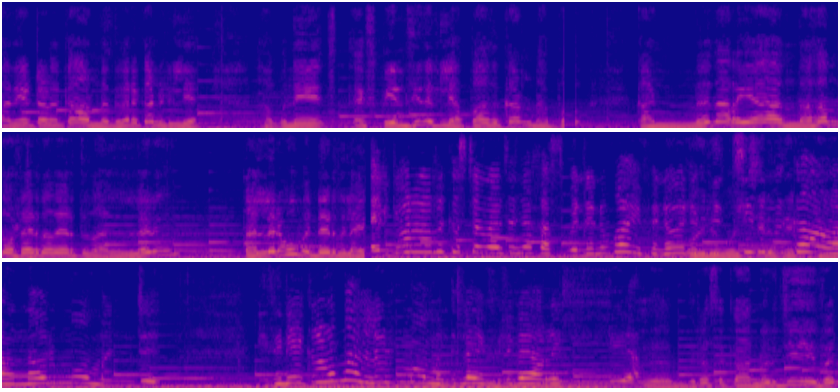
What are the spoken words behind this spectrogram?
ആദ്യമായിട്ടാണ് കാണുന്നത്. വരെ കണ്ടിട്ടില്ല. അപ്പൊ നീ എക്സ്പീരിയൻസ് ചെയ്തിട്ടില്ല. അപ്പൊ അത് കണ്ടപ്പോ കണ്ണ് നിറയാ. എന്താ സന്തോഷായിരുന്നു നേരത്തെ. നല്ലൊരു നല്ലൊരു മൊമെന്റ് ആയിരുന്നു. ലൈഫ് എനിക്ക് പറയാൻ റിക്വസ്റ്റ് എന്താ വെച്ച് കഴിഞ്ഞാൽ ഹസ്ബൻഡിനും വൈഫിനും ഒരുമിച്ച് ഒരുമിച്ചിരുന്ന് കാണുന്ന ഒരു മൊമെന്റ് ഇതിനേക്കാളും നല്ലൊരു മൊമെന്റ് ലൈഫിൽ വേറെ ഇല്ല. എന്ത് രസം. കാരണം ഒരു ജീവൻ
